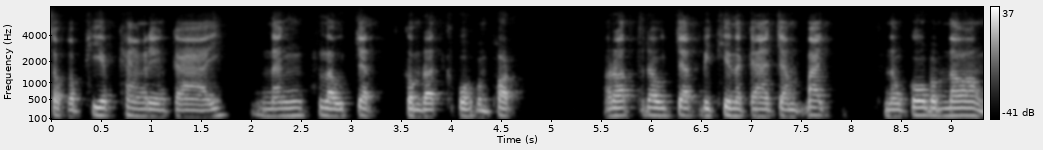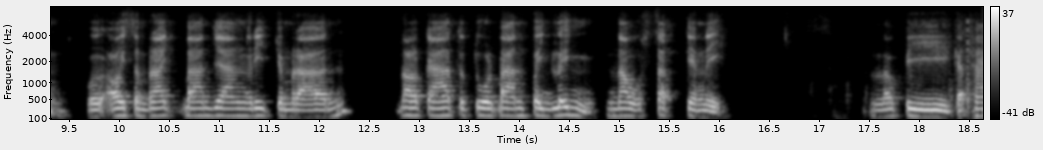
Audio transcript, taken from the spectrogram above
សុខភាពខាងរាងកាយ និងផ្លូវចិត្តកម្រិតខ្ពស់បំផុតរដ្ឋត្រូវចាត់វិធានការចាំបាច់ក្នុងគោលបំណងធ្វើឲ្យសម្រេចបានយ៉ាងរីកចម្រើន ដល់ការទទួលបានពេញលេញនៅសិទ្ធិទាំងនេះឥឡូវពីកថា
